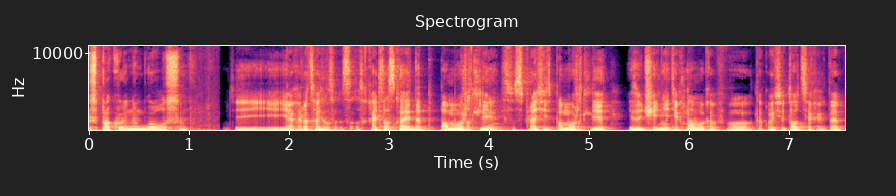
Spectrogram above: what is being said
спокойным голосом, я как раз хотел, хотел сказать, да, поможет ли, спросить, поможет ли изучение этих навыков в такой ситуации, когда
